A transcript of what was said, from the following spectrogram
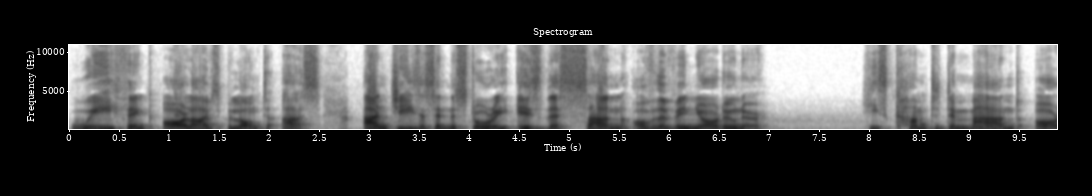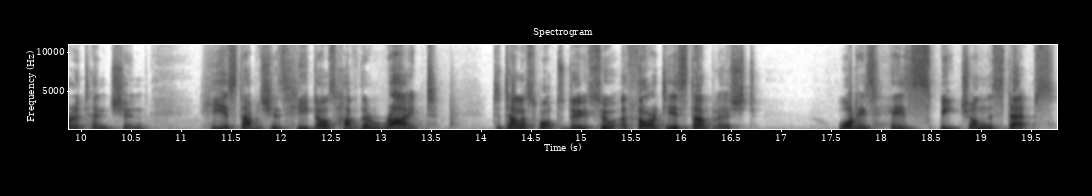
We think our lives belong to us. And Jesus in the story is the son of the vineyard owner. He's come to demand our attention. He establishes he does have the right to tell us what to do. So, authority established, what is his speech on the steps?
